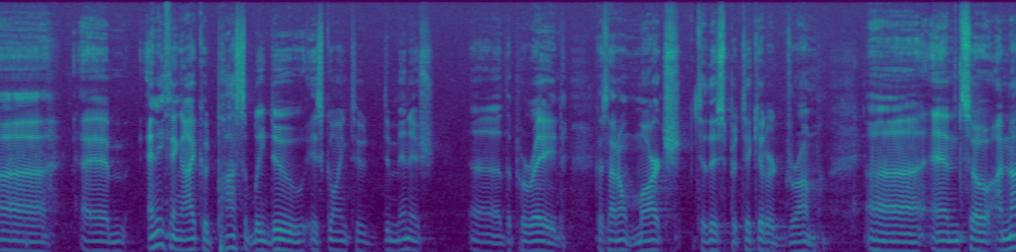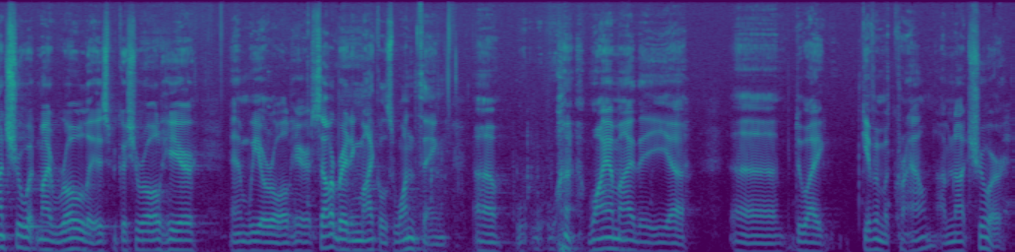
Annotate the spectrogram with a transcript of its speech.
Uh, um, anything I could possibly do is going to diminish uh, the parade because I don't march to this particular drum. Uh, and so I'm not sure what my role is because you're all here and we are all here. Celebrating Michael's one thing. Uh, why am I the, uh, do I give him a crown? I'm not sure.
